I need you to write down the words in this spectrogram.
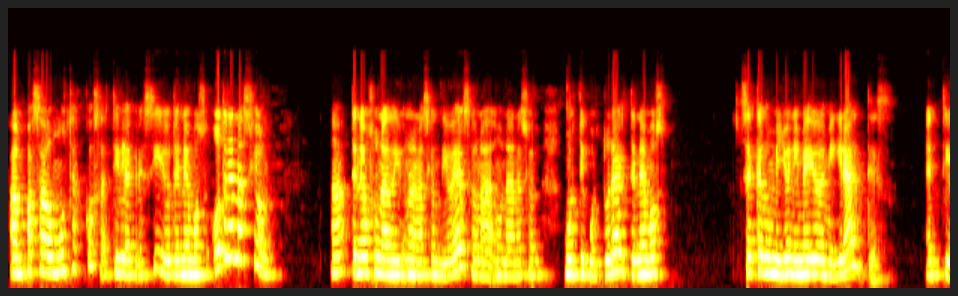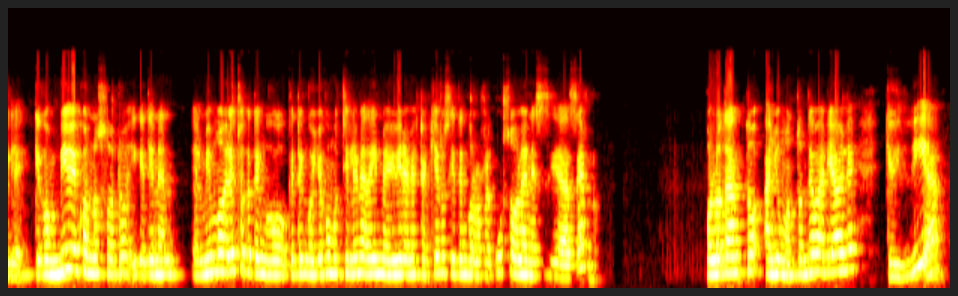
Han pasado muchas cosas, Chile ha crecido, tenemos otra nación, ¿ah? tenemos una, nación diversa, una, una, nación multicultural, tenemos cerca de un millón y medio de migrantes en Chile que conviven con nosotros y que tienen el mismo derecho que tengo, que tengo yo como chilena de irme a vivir al extranjero si tengo los recursos o la necesidad de hacerlo. Por lo tanto, hay un montón de variables que hoy día,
